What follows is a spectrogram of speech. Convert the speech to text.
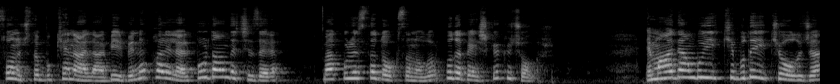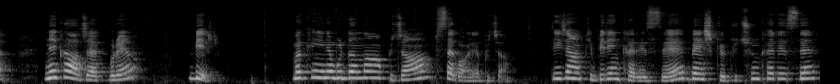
sonuçta bu kenarlar birbirine paralel. Buradan da çizerim. Bak burası da 90 olur. Bu da 5 kök 3 olur. E madem bu 2 bu da 2 olacak. Ne kalacak buraya? 1. Bakın yine burada ne yapacağım? Pisagor yapacağım. Diyeceğim ki 1'in karesi 5 kök 3'ün karesi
